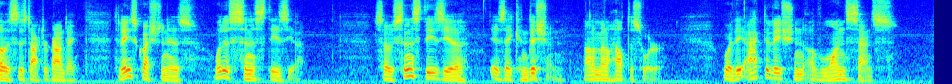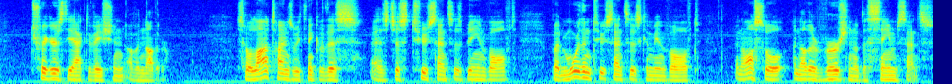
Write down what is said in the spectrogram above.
Hello, this is Dr. Grande. Today's question is What is synesthesia? So, synesthesia is a condition, not a mental health disorder, where the activation of one sense triggers the activation of another. So, a lot of times we think of this as just two senses being involved, but more than two senses can be involved, and also another version of the same sense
